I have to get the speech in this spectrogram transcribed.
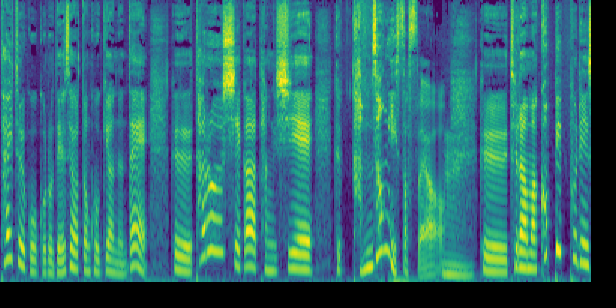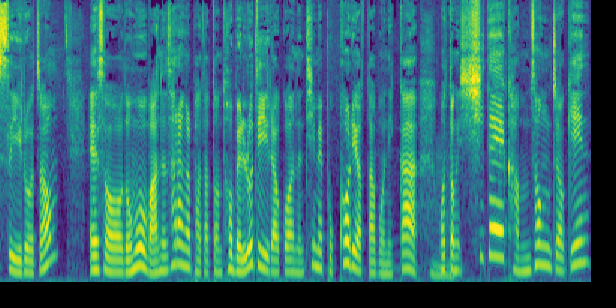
타이틀곡으로 내세웠던 곡이었는데 그 타루 씨가 당시에 그 감성이 있었어요. 음. 그 드라마 커피 프린스 1호점 에서 너무 많은 사랑을 받았던 The Melody라고 하는 팀의 보컬이었다 보니까 음. 어떤 시대 감성적인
